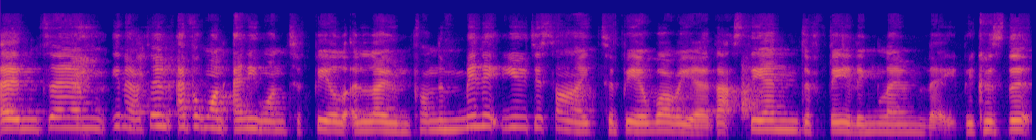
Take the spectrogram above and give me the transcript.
and um, you know, I don't ever want anyone to feel alone. From the minute you decide to be a warrior, that's the end of feeling lonely because the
